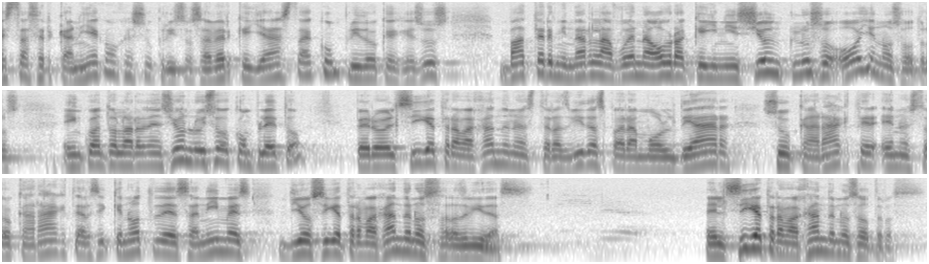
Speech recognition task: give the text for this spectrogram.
esta cercanía con Jesucristo, saber que ya está cumplido, que Jesús va a terminar la buena obra que inició incluso hoy en nosotros. En cuanto a la redención, lo hizo completo, pero Él sigue trabajando en nuestras vidas para moldear su carácter en nuestro carácter. Así que no te desanimes, Dios sigue trabajando en nuestras vidas. Él sigue trabajando en nosotros.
